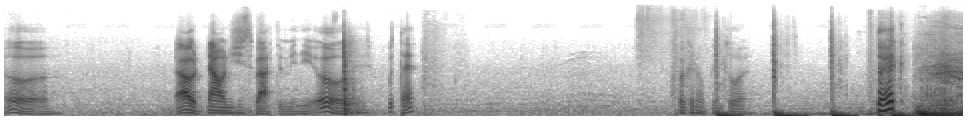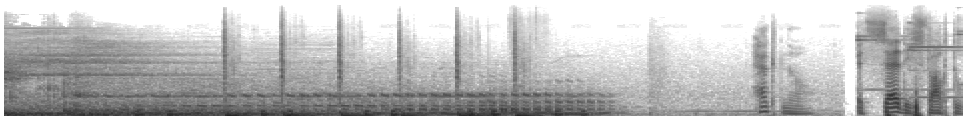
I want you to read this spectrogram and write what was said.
Oh, oh, now the bathroom in here. Oh, what the heck? Look at open door. The heck? Heck no. It's said they stalk the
